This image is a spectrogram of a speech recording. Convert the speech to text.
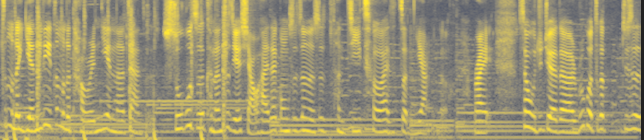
这么的严厉，这么的讨人厌呢？这样子，殊不知可能自己的小孩在公司真的是很机车还是怎样的，right？所以我就觉得，如果这个就是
